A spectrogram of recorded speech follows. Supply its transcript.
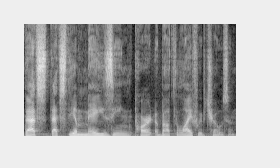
That's that's the amazing part about the life we've chosen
